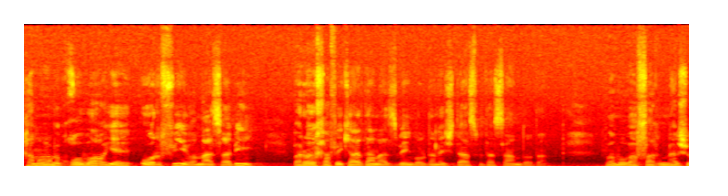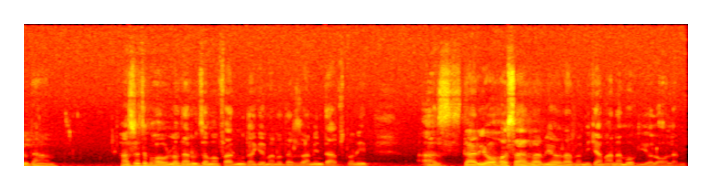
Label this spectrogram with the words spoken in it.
تمام قوای عرفی و مذهبی برای خفه کردن از بین بردنش دست به دست هم دادن و موفق نشدند. حضرت بهاءالله در اون زمان فرمود اگه منو در زمین دفن کنید از دریاها سر بیارم و میگم انا محیی العالمی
